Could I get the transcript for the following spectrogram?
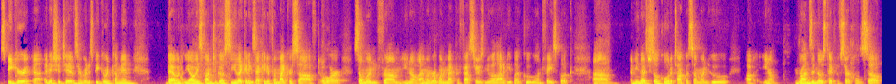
speaker uh, initiatives or when a speaker would come in that would be always fun to go see like an executive from microsoft or someone from you know i remember one of my professors knew a lot of people at google and facebook. Um, i mean that's so cool to talk with someone who uh, you know runs in those type of circles. So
